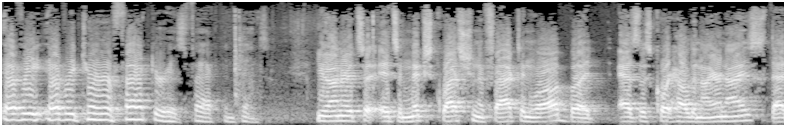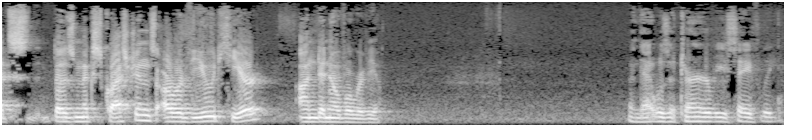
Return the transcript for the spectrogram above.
every, every Turner factor is fact intensive. Your Honor, it's a, it's a mixed question of fact and law, but as this court held in Iron Eyes, that's, those mixed questions are reviewed here on de novo review. And that was a Turner v. Safley.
